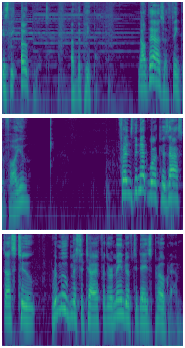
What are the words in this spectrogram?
is the opiate of the people. Now there's a thinker for you. Friends, the network has asked us to remove Mr. Terry for the remainder of today's program.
